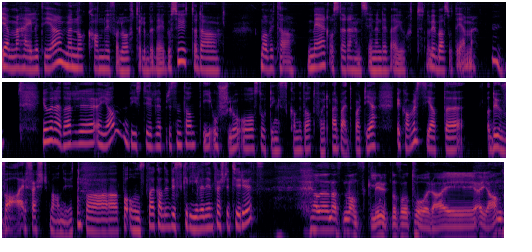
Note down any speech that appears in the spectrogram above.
hjemme hele tida, men nå kan vi få lov til å bevege oss ut, og da må vi ta mer og større hensyn enn det vi har gjort når vi bare har hjemme. Jon Reidar Øyan, bystyrerepresentant i Oslo og stortingskandidat for Arbeiderpartiet. Vi kan vel si at eh, du var førstemann ut på, på onsdag. Kan du beskrive din første tur ut? Ja, Det er nesten vanskelig uten å få tårer i øynene.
